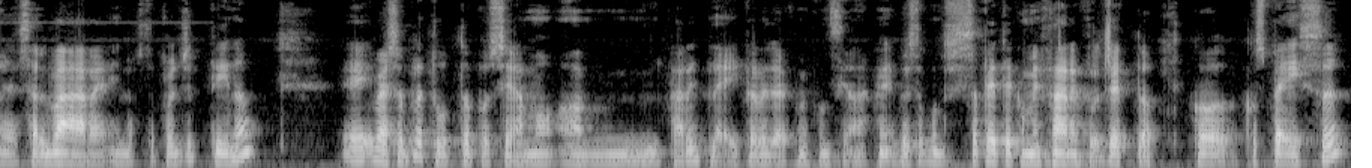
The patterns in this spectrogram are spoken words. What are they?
eh, salvare il nostro progettino e beh, soprattutto possiamo um, fare il play per vedere come funziona. Quindi a questo punto se sapete come fare un progetto CoSpace, co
